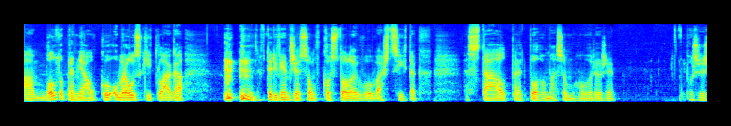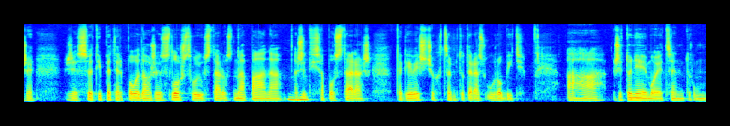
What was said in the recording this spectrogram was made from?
A bol to pre mňa obrovský tlak a vtedy viem, že som v kostole vo Vašci, tak stál pred Bohom a som mu hovoril, že Bože, že, že svätý Peter povedal, že zlož svoju starosť na pána a že mhm. ty sa postaráš, tak je vieš čo, chcem to teraz urobiť. A že to nie je moje centrum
